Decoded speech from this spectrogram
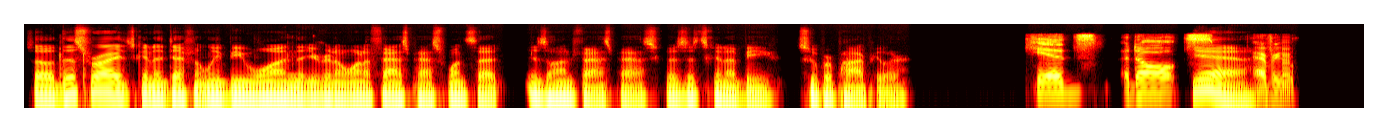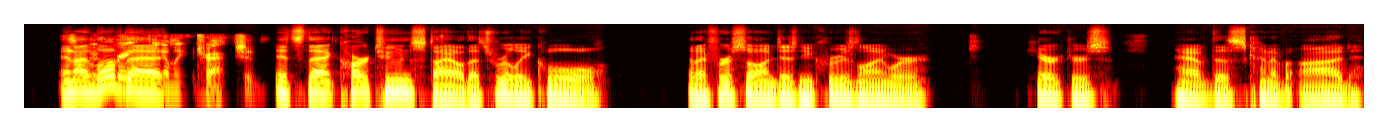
So this ride's going to definitely be one that you're going to want to fast pass once that is on fast pass because it's going to be super popular. Kids, adults, Yeah, everyone. and It's I a love that family attraction. it's that cartoon style that's really cool that I first saw on Disney Cruise Line where characters have this kind of odd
